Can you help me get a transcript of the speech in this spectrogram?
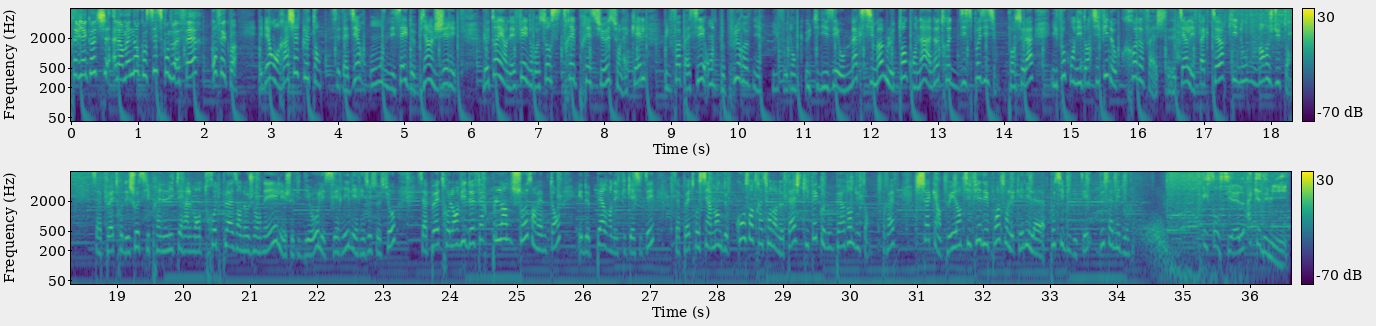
Très bien coach, alors maintenant qu'on sait ce qu'on doit faire, on fait quoi? Eh bien, on rachète le temps, c'est-à-dire on essaye de bien le gérer. Le temps est en effet une ressource très précieuse sur laquelle, une fois passé, on ne peut plus revenir. Il faut donc utiliser au maximum le temps qu'on a à notre disposition. Pour cela, il faut qu'on identifie nos chronophages, c'est-à-dire les facteurs qui nous mangent du temps. Ça peut être des choses qui prennent littéralement trop de place dans nos journées, les jeux vidéo, les séries, les réseaux sociaux. Ça peut être l'envie de faire plein de choses en même temps et de perdre en efficacité. Ça peut être aussi un manque de concentration dans nos tâches qui fait que nous perdons du temps. Bref, chacun peut identifier des points sur lesquels il a la possibilité de s'améliorer. Essentiel Académie.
